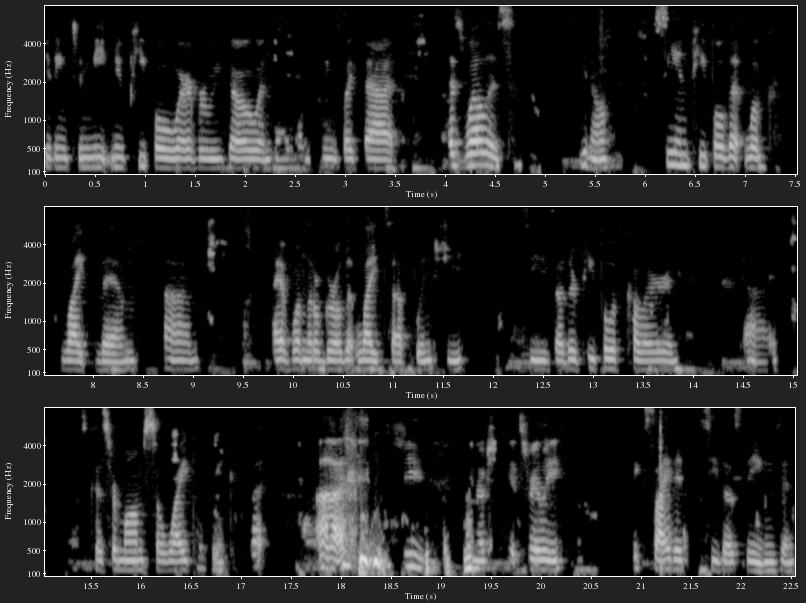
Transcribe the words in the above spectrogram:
getting to meet new people wherever we go and, and things like that, as well as, you know, seeing people that look like them. Um, I have one little girl that lights up when she sees other people of color, and uh, it's because her mom's so white, I think. But uh, she, you know, she gets really excited to see those things, and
